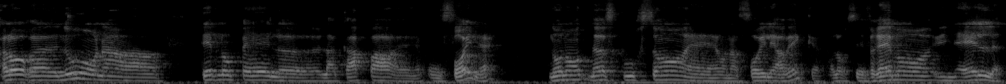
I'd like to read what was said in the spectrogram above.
Alors nous, on a développé la CAPA en foil. 99% hein. on a foilé avec. Alors c'est vraiment une aile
